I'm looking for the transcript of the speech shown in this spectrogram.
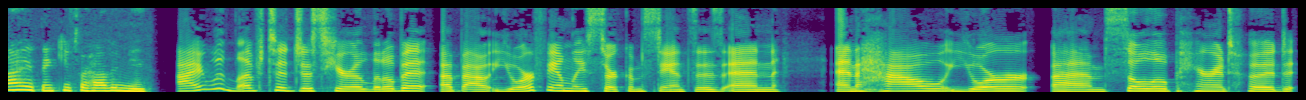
Hi, thank you for having me. I would love to just hear a little bit about your family circumstances and and how your um, solo parenthood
